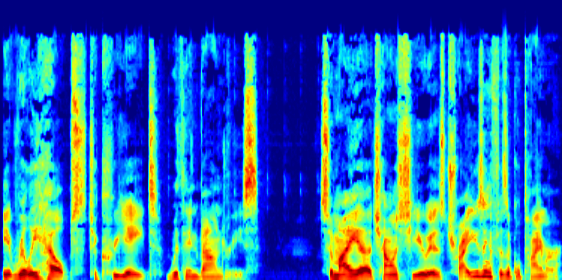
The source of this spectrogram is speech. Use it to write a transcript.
It really helps to create within boundaries. So, my uh, challenge to you is try using a physical timer,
